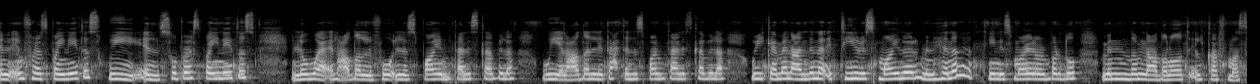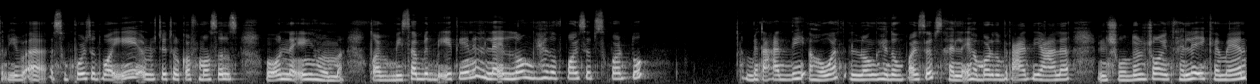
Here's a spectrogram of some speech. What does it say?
ال infraspinatus وال supraspinatus اللي هو العضله اللي فوق السباين بتاع السكابولا والعضله اللي تحت السباين بتاع السكابولا وكمان عندنا التيرس ماينر من هنا. التيرس ماينر برضو من ضمن عضلات ال cuff muscle يبقى supported by إيه rotator cuff muscles وقلنا إيه هما. طيب بيثبت بإيه تاني؟ هنلاقي ال long head of biceps برضو. بتعدي اهوت ال long head of biceps هنلاقيها برضو بتعدي على ال shoulder joint هنلاقي كمان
